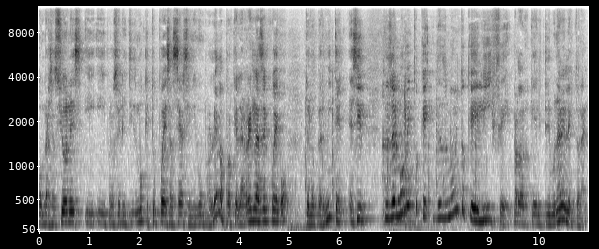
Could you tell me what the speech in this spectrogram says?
conversaciones y, y proselitismo que tú puedes hacer sin ningún problema, porque las reglas del juego te lo permiten. Es decir, desde el momento que, desde el momento que el IFE, perdón, que el Tribunal Electoral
